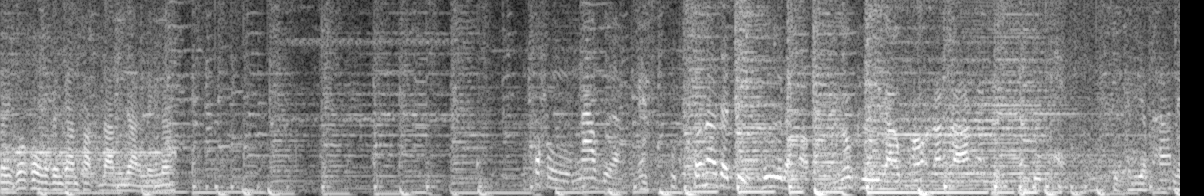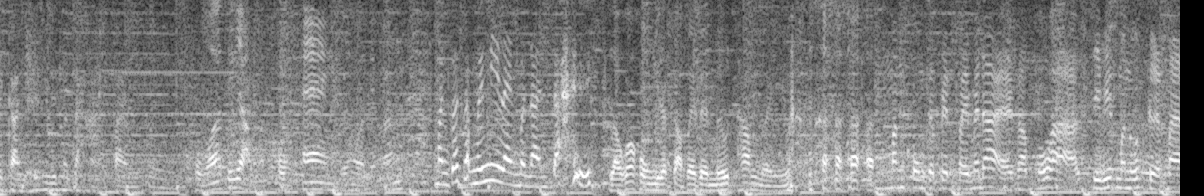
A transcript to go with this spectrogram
มันก็คงเป็นการผลักดันอย่างหนึ่งนะก็คงน่าเบื่อเหมือนกันก็น่าจะจีบพืชนะครับก็คือเราเพราะร้างๆกันจุดแข็งสุนทรียภาพในการใช้ชีวิตมันจะหายไป ผมว่าทุกอย่างมันคงแห้งไปหมดเลยมั้ง มันก็จะไม่มีแรงบันดาลใจ เราก็คงจะกลับไปเป็นมนุษย์ถ้ำอะไรอย่างนี้ มันคงจะเป็นไปไม่ได้ครับ เพราะว่าชีวิตมนุษย์เกิดมา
